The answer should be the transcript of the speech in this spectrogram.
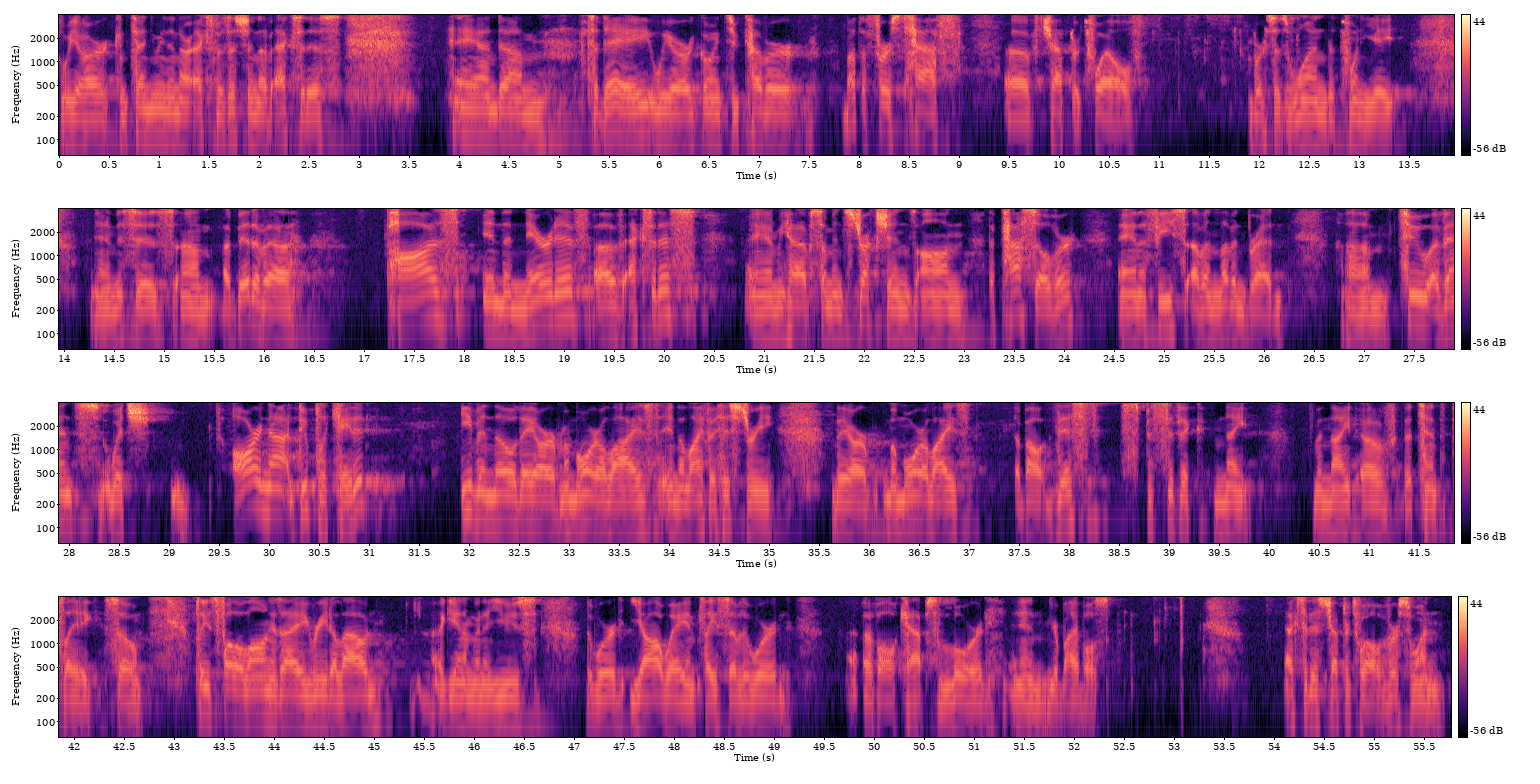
We are continuing in our exposition of Exodus. And um, today we are going to cover about the first half of chapter 12, verses 1 to 28. And this is um, a bit of a pause in the narrative of Exodus. And we have some instructions on the Passover and the Feast of Unleavened Bread. Um, two events which are not duplicated, even though they are memorialized in the life of history. They are memorialized about this specific night, the night of the 10th plague. So please follow along as I read aloud. Again, I'm going to use the word Yahweh in place of the word of all caps Lord in your Bibles. Exodus chapter 12, verse 1.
